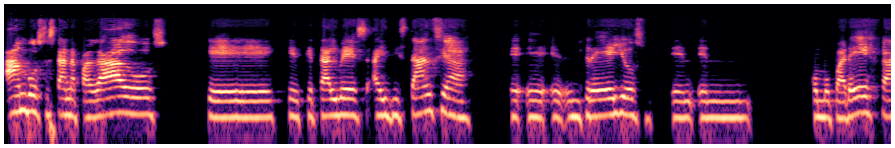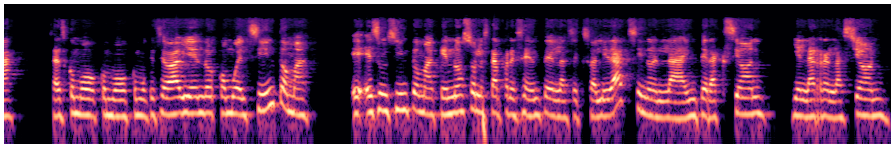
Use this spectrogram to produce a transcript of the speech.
ambos están apagados, que, que, tal vez hay distancia entre ellos en, en, como pareja, o sea, es como, como, como que se va viendo como el síntoma eh, es un síntoma que no solo está presente en la sexualidad, sino en la interacción y en la relación,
